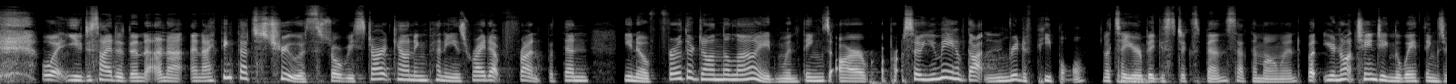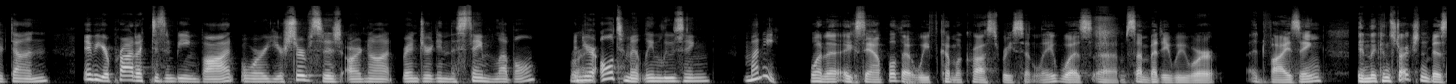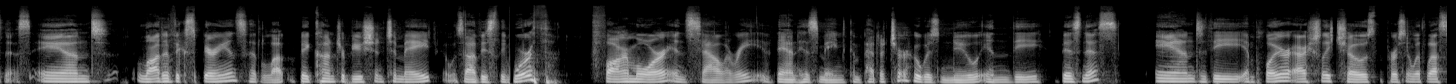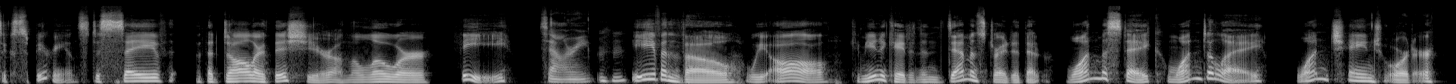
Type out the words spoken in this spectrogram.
what you decided, and and I, and I think that's true. So we start counting pennies right up front, but then you know further down the line when things are so you may have gotten rid of people. Let's say your mm-hmm. biggest expense at the moment, but you're not changing the way things are done. Maybe your product isn't being bought, or your services are not rendered in the same level, and you're ultimately losing money. One uh, example that we've come across recently was um, somebody we were advising in the construction business and a lot of experience, had a lot big contribution to made. It was obviously worth far more in salary than his main competitor who was new in the business. And the employer actually chose the person with less experience to save the dollar this year on the lower fee Salary. hmm even though we all communicated and demonstrated that one mistake, one delay, one change order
